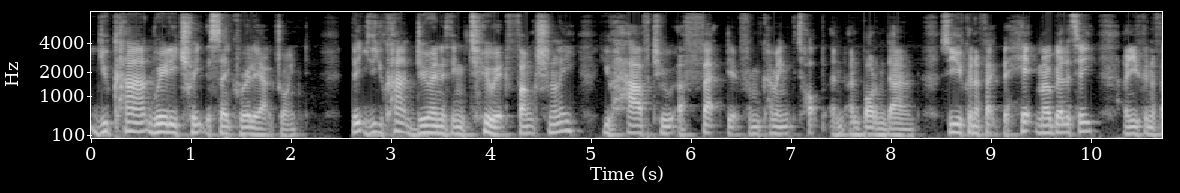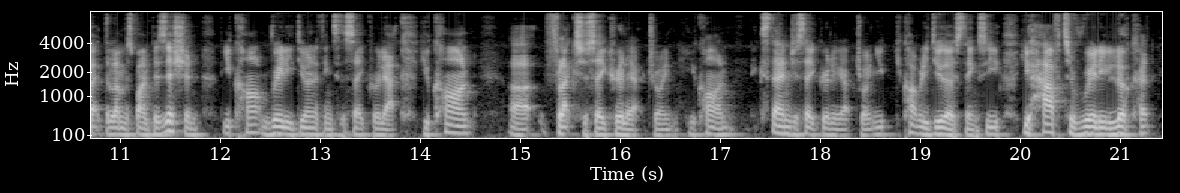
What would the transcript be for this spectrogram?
you can't really treat the sacroiliac joint that you can't do anything to it functionally. You have to affect it from coming top and, and, bottom down. So you can affect the hip mobility and you can affect the lumbar spine position, but you can't really do anything to the sacroiliac. You can't uh, flex your sacroiliac joint. You can't extend your sacroiliac joint. You, you can't really do those things. So you, you have to really look at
